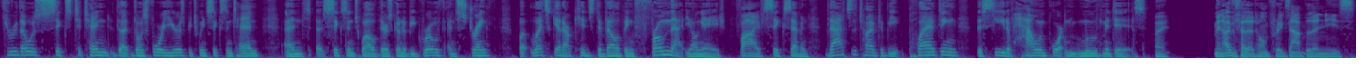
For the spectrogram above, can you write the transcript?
through those six to 10, the, those four years between six and 10 and uh, six and 12. There's going to be growth and strength, but let's get our kids developing from that young age five, six, seven. That's the time to be planting the seed of how important movement is. Right. I mean, I have a fellow at home, for example, and he's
